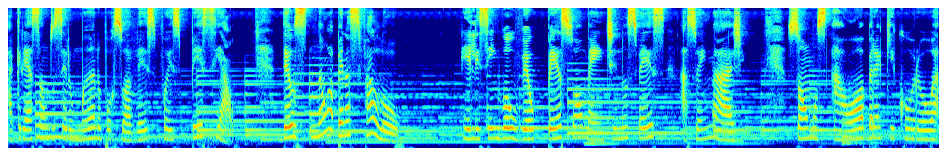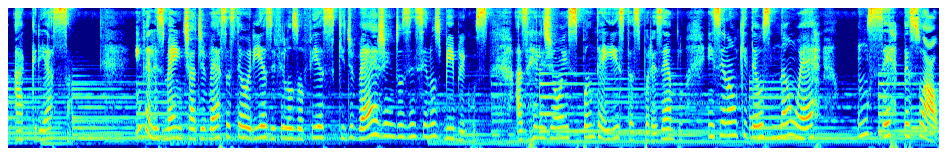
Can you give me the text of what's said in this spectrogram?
A criação do ser humano, por sua vez, foi especial. Deus não apenas falou, ele se envolveu pessoalmente e nos fez a sua imagem. Somos a obra que coroa a criação. Infelizmente, há diversas teorias e filosofias que divergem dos ensinos bíblicos. As religiões panteístas, por exemplo, ensinam que Deus não é um ser pessoal,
